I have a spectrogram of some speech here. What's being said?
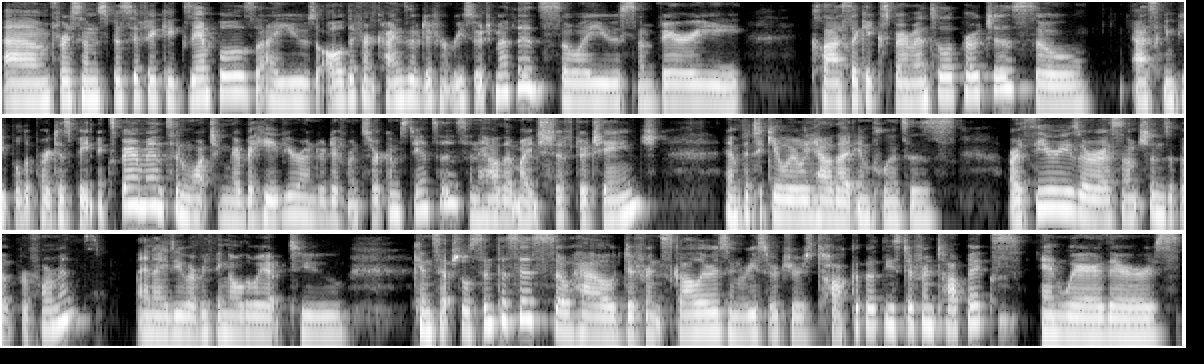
Um, for some specific examples, I use all different kinds of different research methods. So, I use some very classic experimental approaches. So, asking people to participate in experiments and watching their behavior under different circumstances and how that might shift or change, and particularly how that influences our theories or our assumptions about performance. And I do everything all the way up to conceptual synthesis, so how different scholars and researchers talk about these different topics and where there's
